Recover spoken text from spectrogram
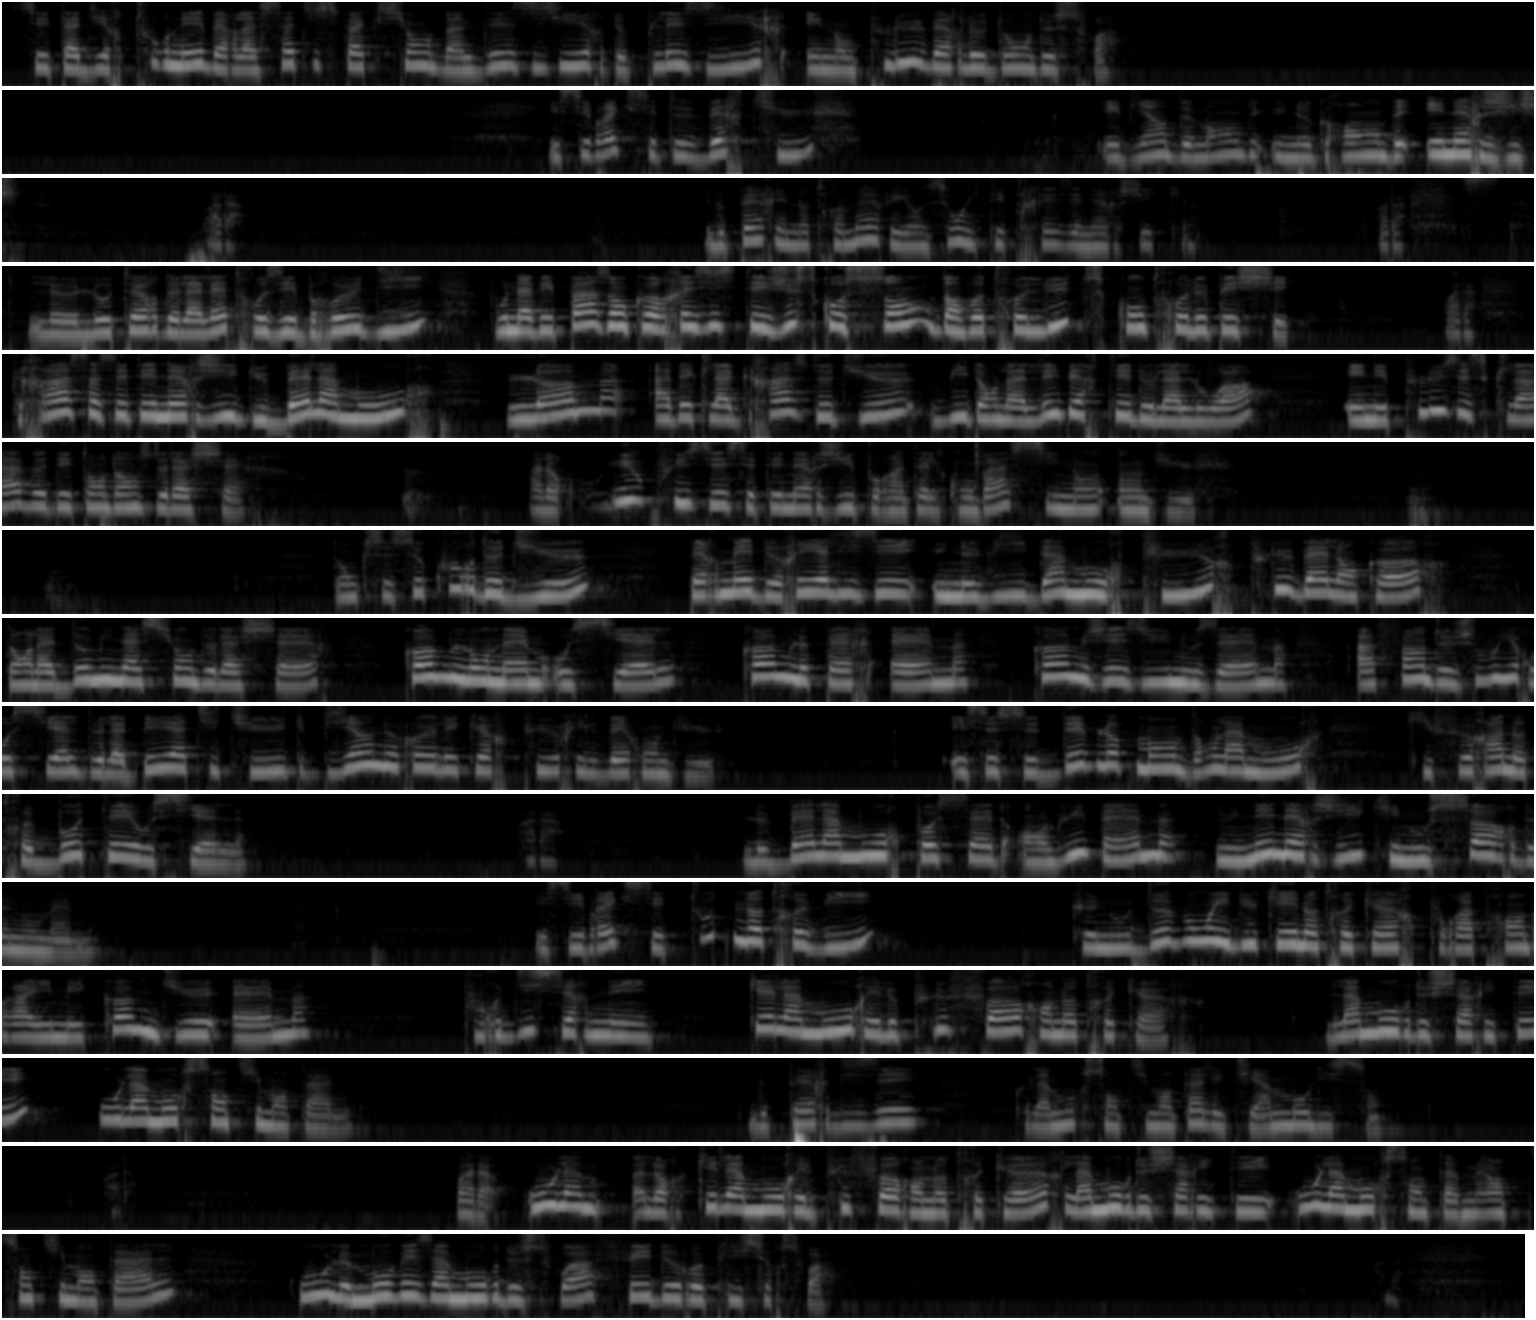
c'est-à-dire tourné vers la satisfaction d'un désir de plaisir et non plus vers le don de soi. Et c'est vrai que cette vertu, eh bien, demande une grande énergie. Voilà. Le Père et notre Mère, ils ont été très énergiques. Voilà. L'auteur de la lettre aux Hébreux dit Vous n'avez pas encore résisté jusqu'au sang dans votre lutte contre le péché. Grâce à cette énergie du bel amour, l'homme, avec la grâce de Dieu, vit dans la liberté de la loi et n'est plus esclave des tendances de la chair. Alors, où puiser cette énergie pour un tel combat, sinon en Dieu? Donc, ce secours de Dieu permet de réaliser une vie d'amour pur, plus belle encore, dans la domination de la chair, comme l'on aime au ciel, comme le Père aime, comme Jésus nous aime, afin de jouir au ciel de la béatitude, bienheureux les cœurs purs, ils verront Dieu. Et c'est ce développement dans l'amour qui fera notre beauté au ciel. Voilà. Le bel amour possède en lui-même une énergie qui nous sort de nous-mêmes. Et c'est vrai que c'est toute notre vie que nous devons éduquer notre cœur pour apprendre à aimer comme Dieu aime, pour discerner quel amour est le plus fort en notre cœur? L'amour de charité ou l'amour sentimental? Le Père disait que l'amour sentimental était amollissant. Voilà. Voilà. alors, quel amour est le plus fort en notre cœur? L'amour de charité ou l'amour sentimental? Ou le mauvais amour de soi fait de repli sur soi?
